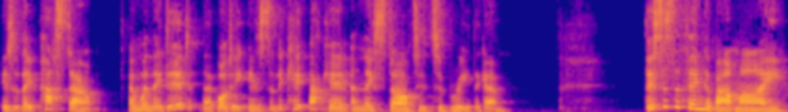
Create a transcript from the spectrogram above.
is that they passed out. And when they did, their body instantly kicked back in and they started to breathe again. This is the thing about my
